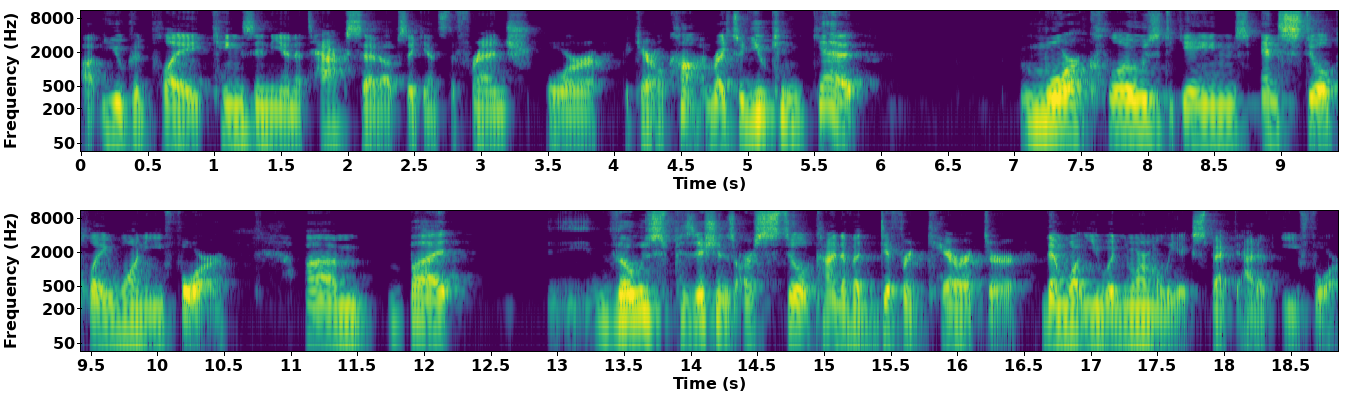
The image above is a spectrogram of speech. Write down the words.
Uh, you could play King's Indian attack setups against the French or the Caro-Kann, right? So you can get more closed games and still play one e4. Um, but those positions are still kind of a different character than what you would normally expect out of e4.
